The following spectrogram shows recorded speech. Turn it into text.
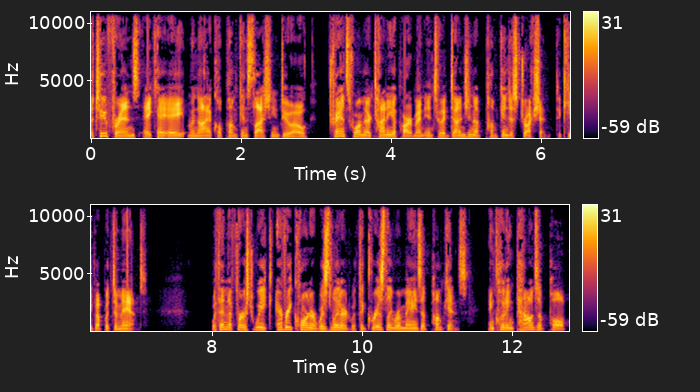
The two friends, aka maniacal pumpkin slashing duo, transformed their tiny apartment into a dungeon of pumpkin destruction to keep up with demand. Within the first week, every corner was littered with the grisly remains of pumpkins, including pounds of pulp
